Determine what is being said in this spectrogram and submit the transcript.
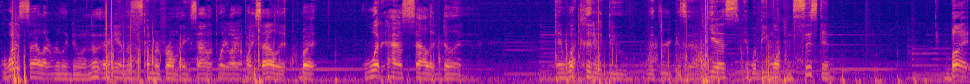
what is Salad really doing? And again, this is coming from a Salad player. Like I play Salad, but what has Salad done, and what could it do with three Gazelle? Yes, it would be more consistent, but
